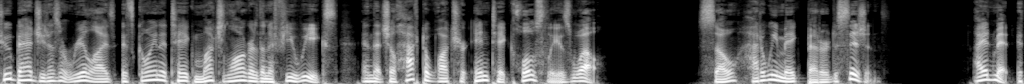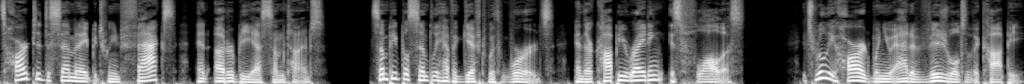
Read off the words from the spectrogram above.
Too bad she doesn't realize it's going to take much longer than a few weeks and that she'll have to watch her intake closely as well. So, how do we make better decisions? I admit it's hard to disseminate between facts and utter BS sometimes. Some people simply have a gift with words, and their copywriting is flawless. It's really hard when you add a visual to the copy,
